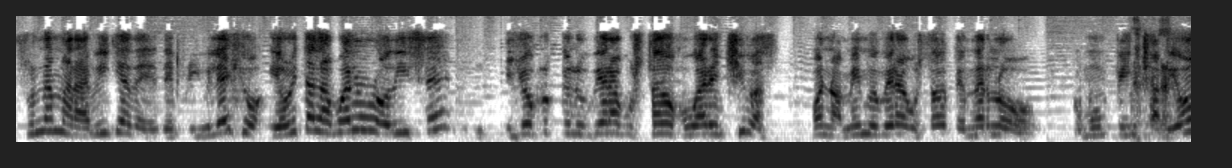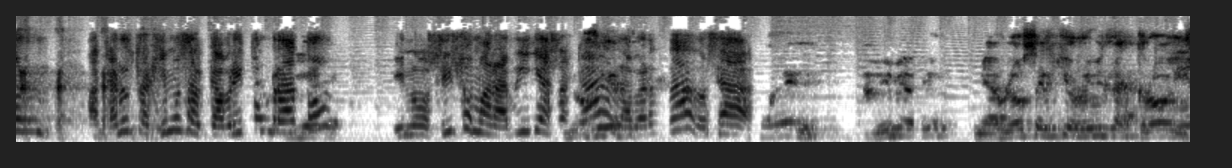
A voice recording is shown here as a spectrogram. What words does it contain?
es una maravilla de, privilegio. Y ahorita el abuelo lo dice, y yo creo que le hubiera gustado jugar en Chivas. Bueno, a mí me hubiera gustado tenerlo como un pinche avión. Acá nos trajimos al cabrito un rato y nos hizo maravillas acá, la verdad. O sea. A mí me habló, Sergio Ruiz Lacroix.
